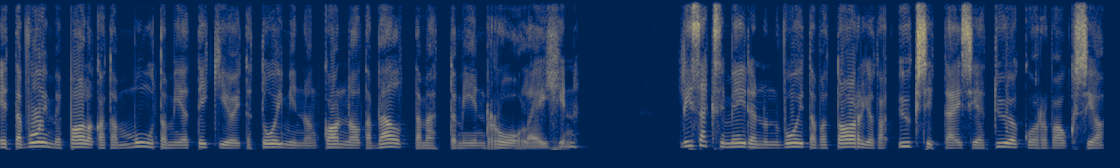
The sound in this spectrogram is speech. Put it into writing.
että voimme palkata muutamia tekijöitä toiminnan kannalta välttämättömiin rooleihin. Lisäksi meidän on voitava tarjota yksittäisiä työkorvauksia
